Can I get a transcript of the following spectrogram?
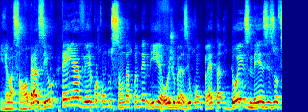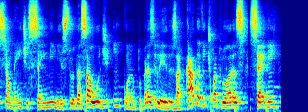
em relação ao Brasil tem a ver com a condução da pandemia. Hoje o Brasil completa dois meses oficialmente sem ministro da saúde, enquanto brasileiros a cada 24 horas seguem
